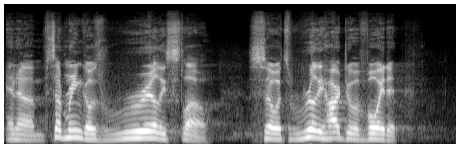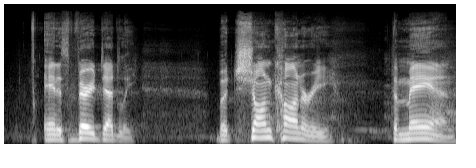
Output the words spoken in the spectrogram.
and a submarine goes really slow. So it's really hard to avoid it, and it's very deadly. But Sean Connery, the man,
